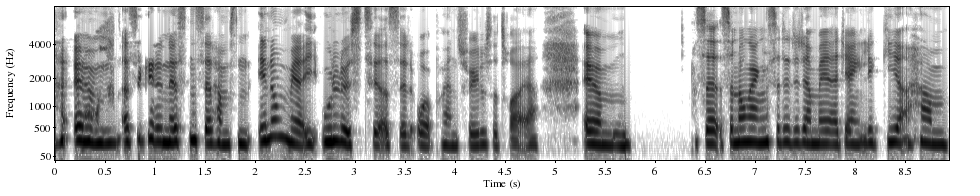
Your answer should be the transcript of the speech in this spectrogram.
øhm, og så kan det næsten sætte ham sådan endnu mere i ulyst til at sætte ord på hans følelser, tror jeg. Øhm, mm. så, så nogle gange så er det det der med, at jeg egentlig giver ham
